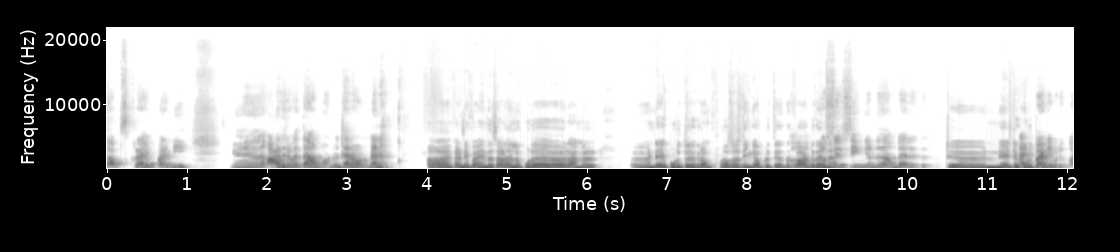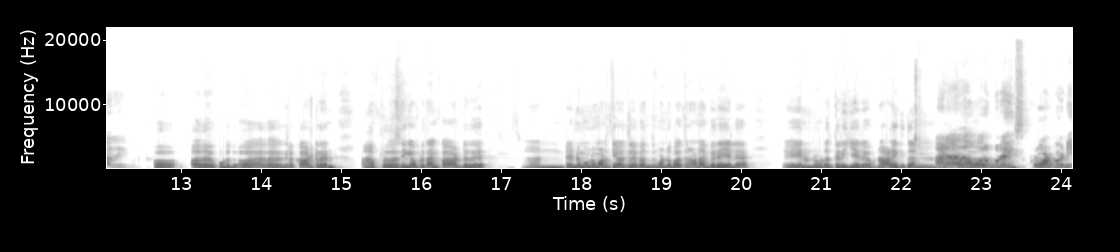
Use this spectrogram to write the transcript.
சப்ஸ்கிரைப் பண்ணி ஆதரவை தாங்கணும் தரணும் என்ன? அதான் கண்டிப்பா இந்த சேனலில் கூட நாங்கள் இண்டைய கொடுத்துருக்குறோம். ப்ரொசஸிங் அப்படித்தான் காட்டுது. என்ன? நேற்று கொடுத்து ஓ அதை கொடுத்து அதை இதில் காட்டுறேன். ப்ரொசஸிங் அப்படி தான் காட்டுது. ரெண்டு மூணு மணத்தியாலத்தில் வந்து மட்டும் பார்த்தேன். ஆனால் விரையில. ஏன்னு கூட தெரியல. நாளைக்கு தான் ஒரு முறை ஸ்க்ரோல் பண்ணி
